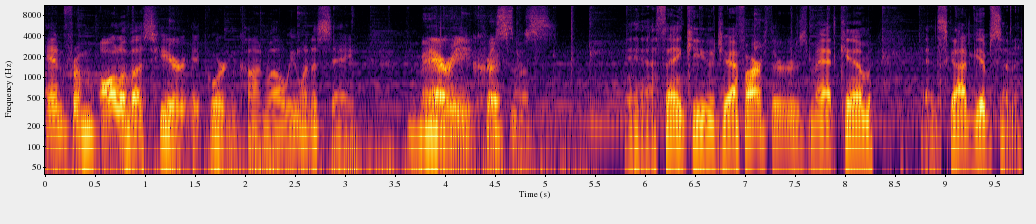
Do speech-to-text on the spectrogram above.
And from all of us here at Gordon Conwell, we want to say, Merry Christmas. Yeah, thank you, Jeff Arthurs, Matt Kim, and Scott Gibson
